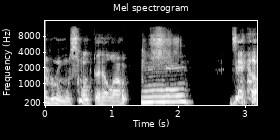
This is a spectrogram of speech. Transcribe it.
the room was smoked the hell out. Mhm. Damn.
